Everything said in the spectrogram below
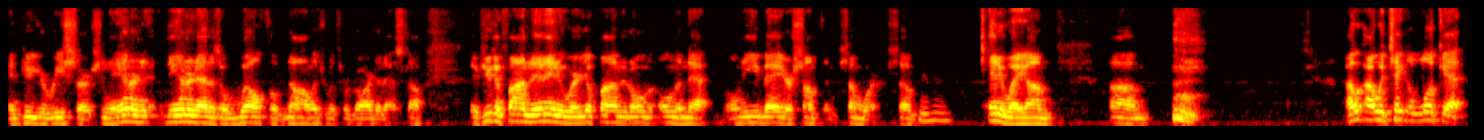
and do your research. And the internet the internet is a wealth of knowledge with regard to that stuff if you can find it anywhere, you'll find it on on the net, on eBay or something somewhere. So mm-hmm. anyway, um, um, I, I, would take a look at.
